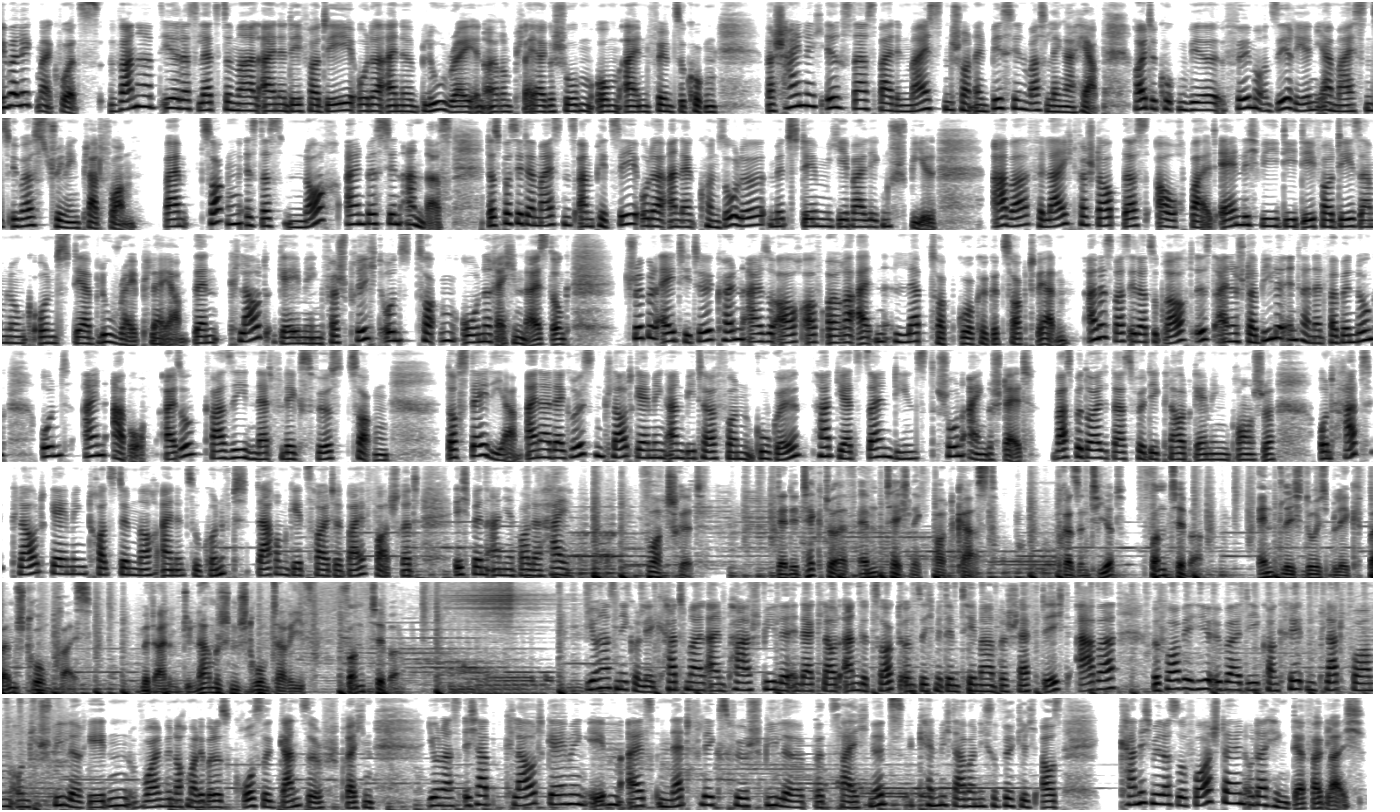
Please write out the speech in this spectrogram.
Überlegt mal kurz, wann habt ihr das letzte Mal eine DVD oder eine Blu-ray in euren Player geschoben, um einen Film zu gucken? Wahrscheinlich ist das bei den meisten schon ein bisschen was länger her. Heute gucken wir Filme und Serien ja meistens über Streaming-Plattformen. Beim Zocken ist das noch ein bisschen anders. Das passiert ja meistens am PC oder an der Konsole mit dem jeweiligen Spiel. Aber vielleicht verstaubt das auch bald, ähnlich wie die DVD-Sammlung und der Blu-ray-Player. Denn Cloud Gaming verspricht uns Zocken ohne Rechenleistung. AAA-Titel können also auch auf eurer alten Laptop-Gurke gezockt werden. Alles, was ihr dazu braucht, ist eine stabile Internetverbindung und ein Abo. Also quasi Netflix fürs Zocken. Doch Stadia, einer der größten Cloud Gaming Anbieter von Google, hat jetzt seinen Dienst schon eingestellt. Was bedeutet das für die Cloud Gaming Branche? Und hat Cloud Gaming trotzdem noch eine Zukunft? Darum geht's heute bei Fortschritt. Ich bin Anja Bolle. Hi. Fortschritt. Der Detektor FM Technik Podcast. Präsentiert von Tibber. Endlich Durchblick beim Strompreis. Mit einem dynamischen Stromtarif von Tibber. Jonas Nikolik hat mal ein paar Spiele in der Cloud angezockt und sich mit dem Thema beschäftigt. Aber bevor wir hier über die konkreten Plattformen und Spiele reden, wollen wir nochmal über das große Ganze sprechen. Jonas, ich habe Cloud Gaming eben als Netflix für Spiele bezeichnet, kenne mich da aber nicht so wirklich aus. Kann ich mir das so vorstellen oder hinkt der Vergleich?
